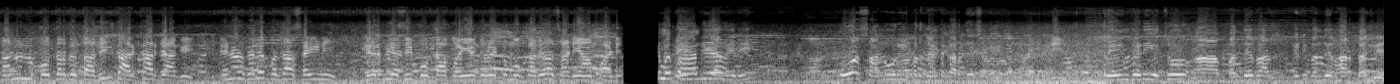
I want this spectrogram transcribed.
ਸਾਨੂੰ ਨਕੋਦਰ ਦਿੱਤਾ ਸੀ ਘਰ ਘਰ ਜਾ ਕੇ। ਇਹਨਾਂ ਨੂੰ ਕਹਿੰਦੇ ਬੰਦਾ ਸਹੀ ਨਹੀਂ ਫਿਰ ਵੀ ਅਸੀਂ ਵੋਟਾਂ ਪਾਈਆਂ ਚਲੋ ਇੱਕ ਮੌਕਾ ਦਿਓ ਸਾਡੀ ਆਮ ਪਾਰਟੀ ਮਤਾਂ ਦੀ। ਆ ਮੇਰੀ ਉਹ ਸਾਨੂੰ ਰਿਪਰੈਜ਼ੈਂਟ ਕਰਦੇ ਸੀ। ਟ੍ਰੇਨ ਜਿਹੜੀ ਇੱਥੋਂ ਬੰਦੇ ਭਾਰਤ ਜਿਹੜੀ ਬੰਦੇ ਭਾਰਤ ਆ ਜੀ,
